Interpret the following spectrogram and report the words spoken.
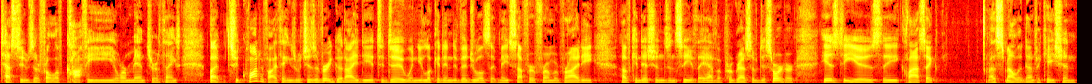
test tubes that are full of coffee or mint or things. But to quantify things, which is a very good idea to do when you look at individuals that may suffer from a variety of conditions and see if they have a progressive disorder, is to use the classic uh, smell identification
